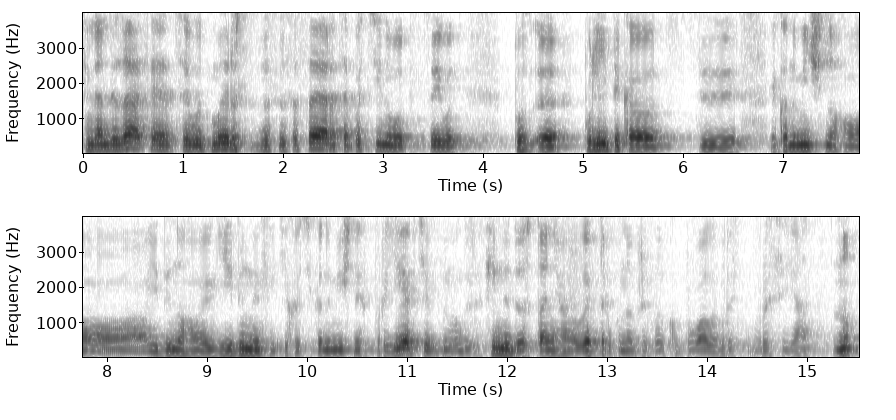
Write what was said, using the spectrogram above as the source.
фінляндизація, це от мир з СССР, це постійно от цей от е, політика. От, економічного єдиного єдиних якихось економічних проєктів. Ну, Фіни до останнього електрику, наприклад, купували в росіян. Ну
